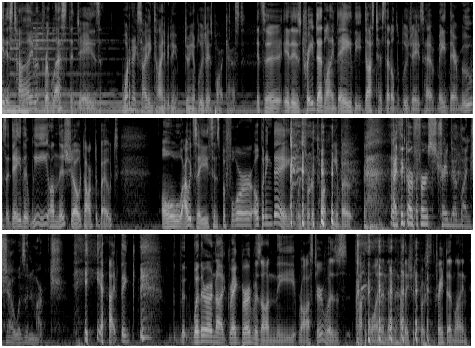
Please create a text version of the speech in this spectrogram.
we are back. It is time for Less Than Jays. What an exciting time to be doing, doing a Blue Jays podcast. It's a it is trade deadline day. The dust has settled. The Blue Jays have made their moves. A day that we on this show talked about. Oh, I would say since before opening day was sort of talking about. I think our first trade deadline show was in March. yeah, I think th- whether or not Greg Bird was on the roster was topic one, and then how they should approach the trade deadline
